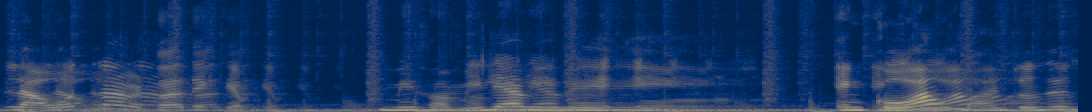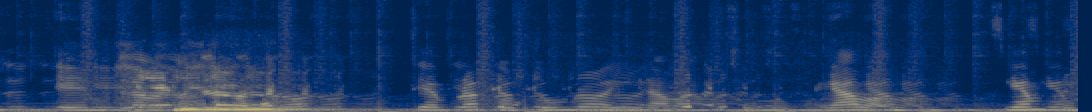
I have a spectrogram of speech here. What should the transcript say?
La otra verdad es que mi familia vive en, en Cobamba, entonces en, la verdad, la verdad siempre acostumbro a ir a vacaciones allá, va, siempre.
